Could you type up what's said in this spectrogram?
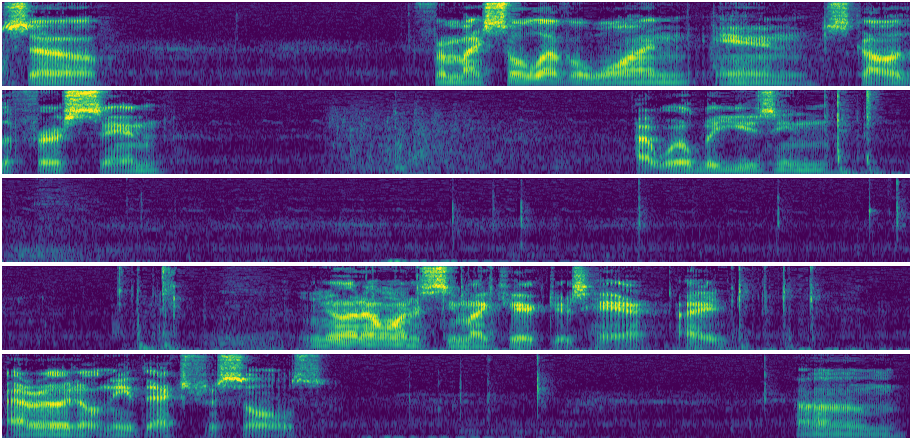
So for my soul level 1 in Scholar of the First Sin, I will be using You know, I don't want to see my character's hair. I, I really don't need the extra souls. Um.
